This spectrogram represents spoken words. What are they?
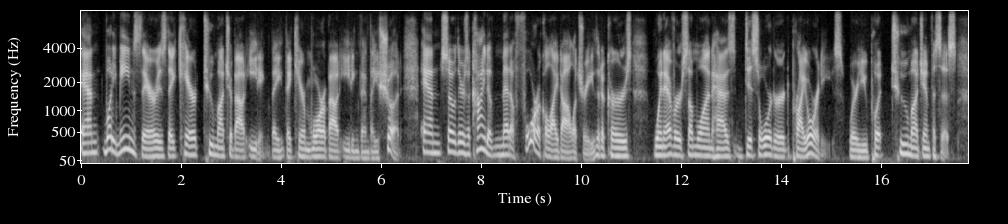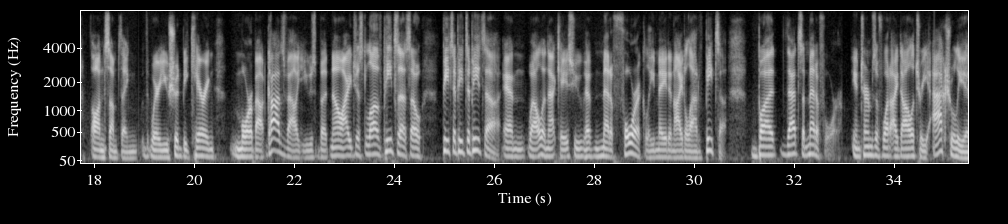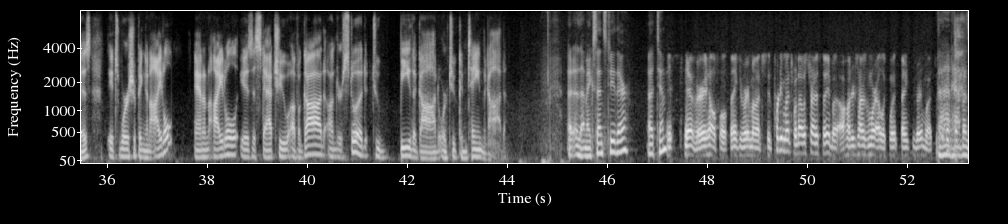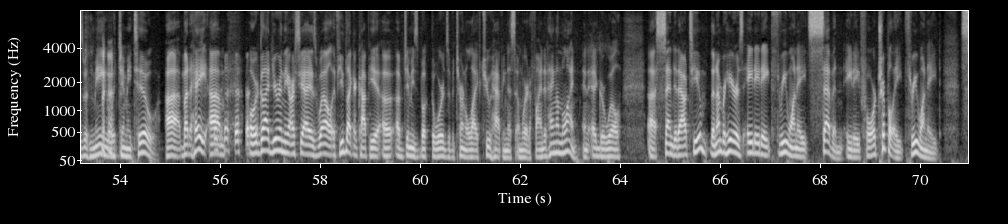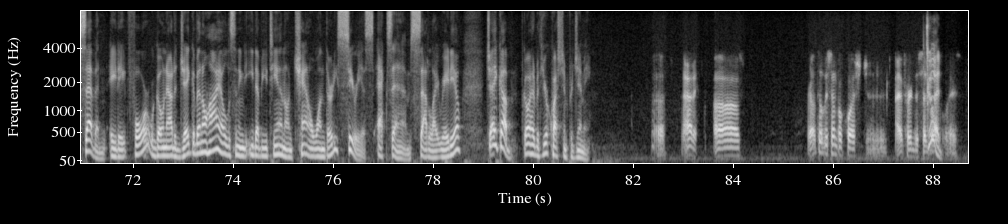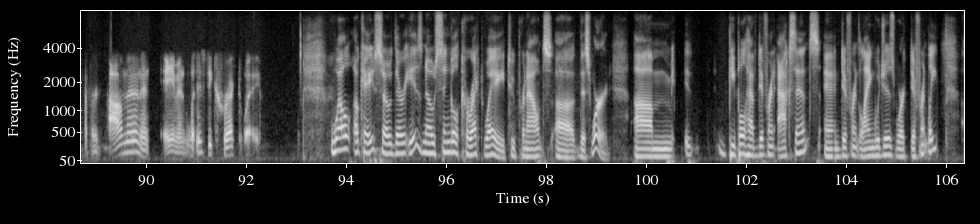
And what he means there is they care too much about eating. They they care more about eating than they should. And so there's a kind of metaphorical idolatry that occurs whenever someone has disordered priorities, where you put too much emphasis on something where you should be caring more about God's values, but no, I just love pizza, so pizza, pizza, pizza. And well, in that case, you have metaphorically made an idol out of pizza. But that's a metaphor. In terms of what idolatry actually is, it's worshiping an idol, and an idol is a statue of a god understood to be the god or to contain the god. Uh, that makes sense to you there, uh, Tim? Yeah, very helpful. Thank you very much. Pretty much what I was trying to say, but a hundred times more eloquent. Thank you very much. That happens with me with Jimmy too. Uh, but hey, um, we're glad you're in the RCI as well. If you'd like a copy of, of, Jimmy's book, The Words of Eternal Life, True Happiness, and Where to Find It, hang on the line, and Edgar will. Uh, send it out to you. The number here is 888 318 7884, 888 318 7884. We're going now to Jacob in Ohio, listening to EWTN on Channel 130, Sirius XM Satellite Radio. Jacob, go ahead with your question for Jimmy. Uh, howdy. Uh, relatively simple question. I've heard this said Good. both ways. I've heard amen and amen. What is the correct way? Well, okay, so there is no single correct way to pronounce uh, this word. Um, it, people have different accents and different languages work differently.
